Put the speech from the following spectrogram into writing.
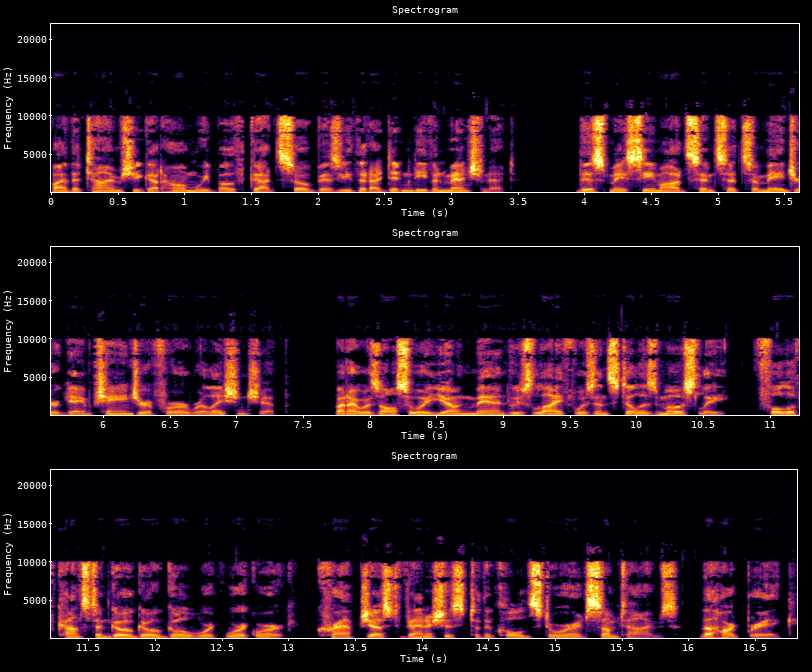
By the time she got home we both got so busy that I didn't even mention it. This may seem odd since it's a major game changer for a relationship, but I was also a young man whose life was and still is mostly, full of constant go go go work work work. Crap just vanishes to the cold storage sometimes. The heartbreak.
